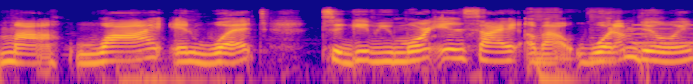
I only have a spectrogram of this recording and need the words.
my why and what to give you more insight about what I'm doing.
